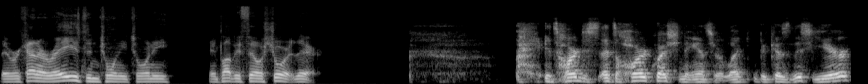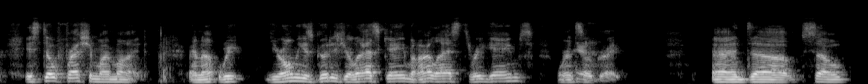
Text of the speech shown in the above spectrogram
They were kind of raised in 2020 and probably fell short there it's hard to it's a hard question to answer like because this year is still fresh in my mind and uh, we you're only as good as your last game and our last three games weren't yeah. so great and uh, so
